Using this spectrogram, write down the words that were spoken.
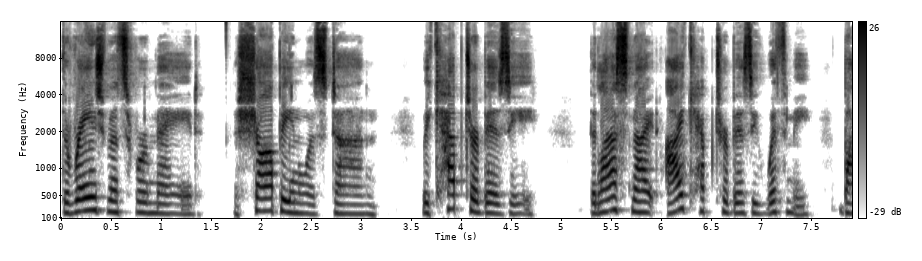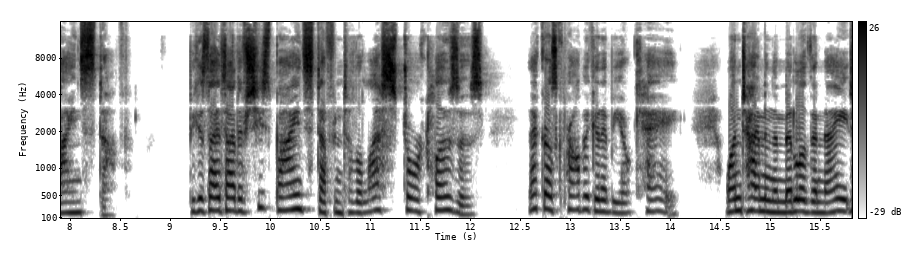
The arrangements were made. The shopping was done. We kept her busy. The last night I kept her busy with me buying stuff because I thought if she's buying stuff until the last store closes, that girl's probably going to be okay. One time in the middle of the night,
